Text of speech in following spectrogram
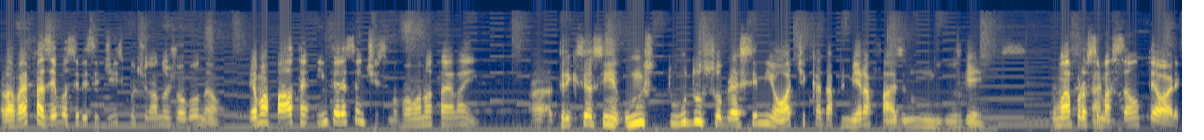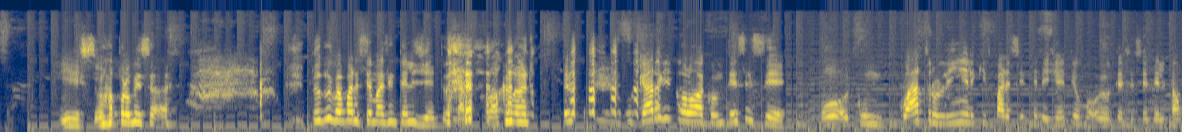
ela vai fazer você decidir se continuar no jogo ou não. É uma pauta interessantíssima, vamos anotar ela aí. Ah, teria que ser assim, um estudo sobre a semiótica da primeira fase no mundo dos games. Uma aproximação teórica. Isso, uma promissão. Tudo vai parecer mais inteligente. Os caras colocam no... O cara que coloca um TCC ou, com quatro linhas, ele quis parecer inteligente e o, o TCC dele tá um.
